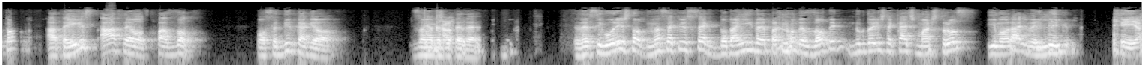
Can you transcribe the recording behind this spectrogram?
Kupton? Ateist, atheos, pa Zot. Po s'e ditka kjo, zonja po, deputete. Dhe sigurisht thotë, nëse ky sekt do ta njihte e pranonte Zotin, nuk do ishte kaq mashtrus, imoral dhe i lig. Ja.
